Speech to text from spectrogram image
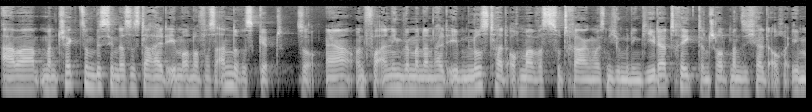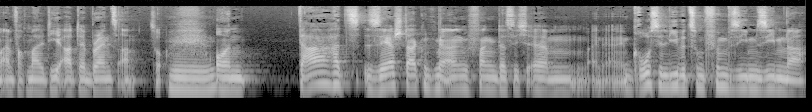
Aber man checkt so ein bisschen, dass es da halt eben auch noch was anderes gibt. So, ja. Und vor allen Dingen, wenn man dann halt eben Lust hat, auch mal was zu tragen, was nicht unbedingt jeder trägt, dann schaut man sich halt auch eben einfach mal die Art der Brands an. So. Mhm. Und da hat es sehr stark mit mir angefangen, dass ich ähm, eine, eine große Liebe zum 577er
